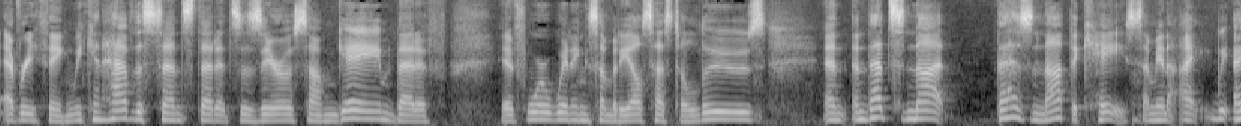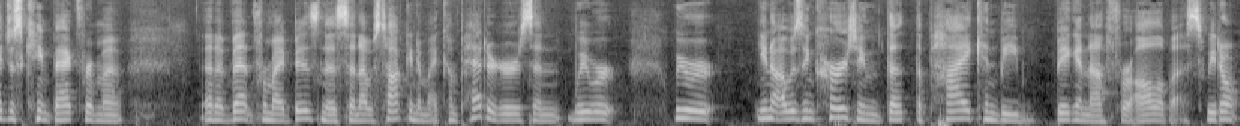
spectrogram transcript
everything. We can have the sense that it's a zero sum game, that if if we're winning, somebody else has to lose. And and that's not that is not the case. I mean, I we, I just came back from a an event for my business and I was talking to my competitors and we were we were you know, I was encouraging that the pie can be big enough for all of us. We don't,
